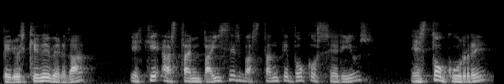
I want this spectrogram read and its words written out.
pero es que de verdad, es que hasta en países bastante poco serios, esto ocurre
